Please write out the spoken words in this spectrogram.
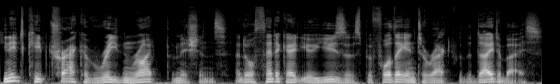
You need to keep track of read and write permissions and authenticate your users before they interact with the database.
